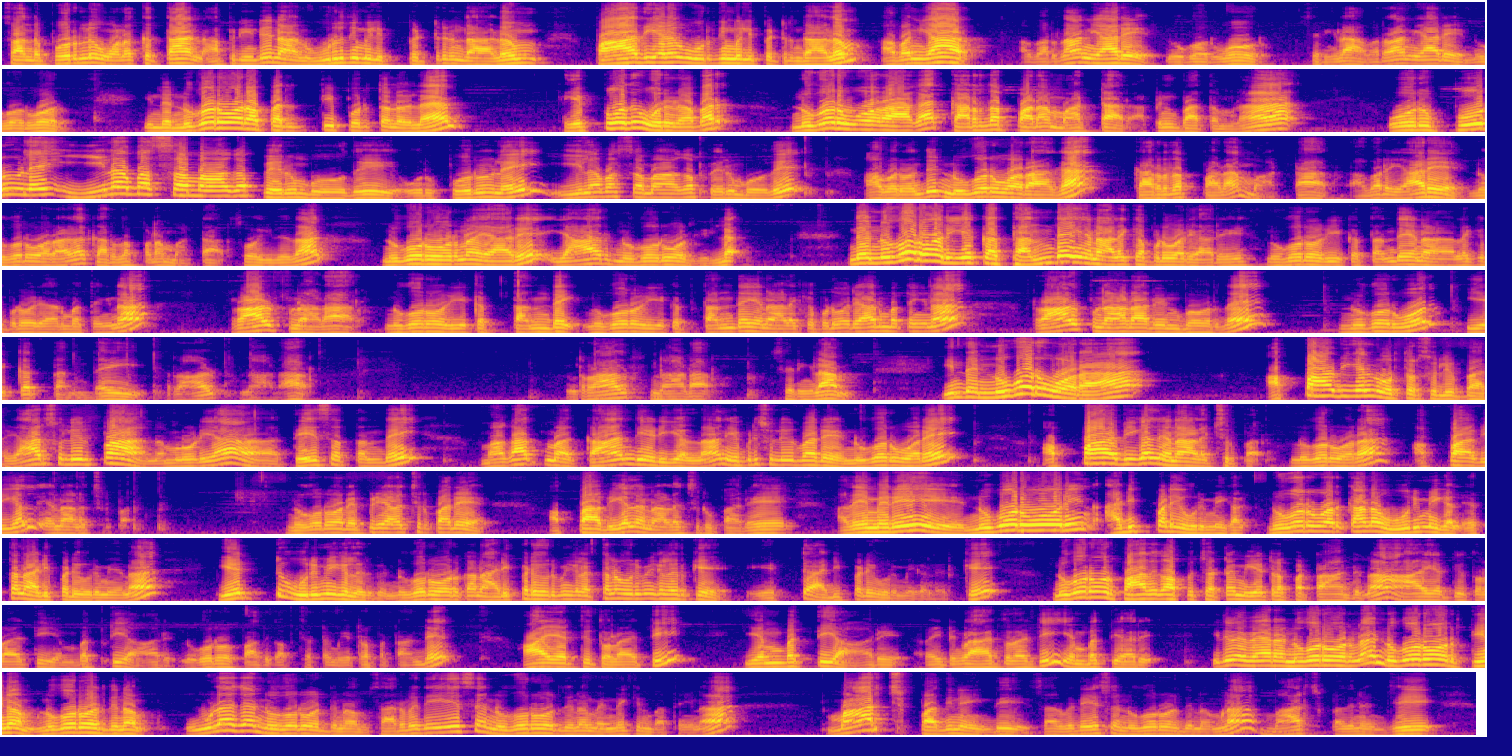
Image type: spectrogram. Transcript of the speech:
ஸோ அந்த பொருள் உனக்குத்தான் அப்படின்ட்டு நான் உறுதிமொழி பெற்றிருந்தாலும் பாதி அளவு உறுதிமொழி பெற்றிருந்தாலும் அவன் யார்? அவர்தான் யாரு? நுகர்வோர். சரிங்களா? அவர்தான் யாரு? நுகர்வோர். இந்த நுகர்வோரை பற்றி பொறுத்தளவில் எப்போது ஒரு நபர் நுகர்வோராக கருதப்பட மாட்டார். அப்படின்னு பார்த்தோம்னா ஒரு பொருளை இலவசமாக பெறும்போது ஒரு பொருளை இலவசமாக பெறும்போது அவர் வந்து நுகர்வோராக கருதப்பட மாட்டார். அவர் யாரு? நுகர்வோராக கருதப்பட மாட்டார். ஸோ இதுதான் நுகர்வோர்னா யாரு? யார் நுகர்வோர் இல்லை. இந்த நுகர்வோர் இயக்க தந்தை என அழைக்கப்படுவார் யாரு? நுகர்வோர் இயக்க தந்தை என அழைக்கப்படுவார் யாருன்னு பார்த்தீங்கன்னா ரால்ஃப் நாடார் நுகர்வோர் இயக்க தந்தை நுகர்வோர் இயக்க தந்தை என அழைக்கப்படுவார் யாருன்னு பார்த்தீங்கன்னா ரால்ஃப் நாடார் என்பவர் தான் நுகர்வோர் இயக்க தந்தை ரால்ஃப் நாடார். ரால்ஃப் நாடார். சரிங்களா? இந்த நுகர்வோரை அப்பாவிகள் ஒருத்தர் சொல்லியிருப்பார். யார் சொல்லியிருப்பா? நம்மளுடைய தேசத்தந்தை மகாத்மா காந்தியடிகள் தான் எப்படி சொல்லியிருப்பாரு? நுகர்வோரை அப்பாவிகள் என அழைச்சிருப்பார். நுகர்வோரை அப்பாவிகள் என அழைச்சிருப்பார். நுகர்வோர் எப்படி அழைச்சிருப்பாரு? அப்பாவிகள் என அழைச்சிருப்பாரு. அதேமாரி நுகர்வோரின் அடிப்படை உரிமைகள். நுகர்வோருக்கான உரிமைகள் எத்தனை அடிப்படை உரிமைனா எட்டு உரிமைகள் இருக்குது நுகர்வோருக்கான அடிப்படை உரிமைகள் எத்தனை உரிமைகள் இருக்குது எட்டு அடிப்படை உரிமைகள் இருக்குது நுகர்வோர் பாதுகாப்பு சட்டம் இயற்றப்பட்ட ஆண்டுனா ஆயிரத்தி தொள்ளாயிரத்தி எண்பத்தி ஆறு. நுகர்வோர் பாதுகாப்பு சட்டம் இயற்றப்பட்ட ஆண்டு ஆயிரத்தி தொள்ளாயிரத்தி எண்பத்தி ஆறு. ரைட்டுங்களா? ஆயிரத்தி தொள்ளாயிரத்தி எண்பத்தி ஆறு. இதுவே வேறு நுகர்வோர்னா நுகர்வோர் தினம் நுகர்வோர் தினம். உலக நுகர்வோர் தினம் சர்வதேச நுகர்வோர் தினம் என்னைக்குன்னு பார்த்தீங்கன்னா மார்ச் பதினைந்து. சர்வதேச நுகர்வோர் தினம்னா மார்ச் பதினஞ்சு.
